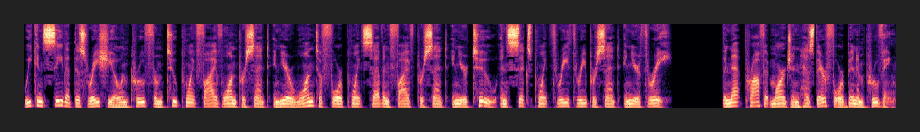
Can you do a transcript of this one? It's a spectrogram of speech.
we can see that this ratio improved from 2.51% in year 1 to 4.75% in year 2 and 6.33% in year 3 the net profit margin has therefore been improving,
